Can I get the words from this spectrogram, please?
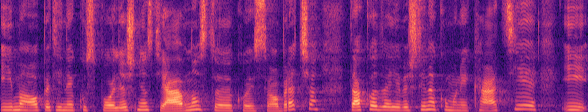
ima opet i neku spolješnjost, javnost koju se obraća. Tako da je veština komunikacije i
